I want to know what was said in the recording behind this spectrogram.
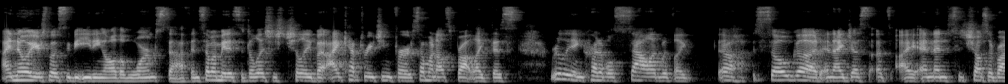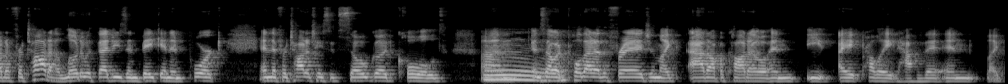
I know you're supposed to be eating all the warm stuff, and someone made us a delicious chili, but I kept reaching for someone else brought like this really incredible salad with like Ugh, so good. And I just, I, and then she also brought a frittata loaded with veggies and bacon and pork. And the frittata tasted so good cold. Um, mm. And so I would pull that out of the fridge and like add avocado and eat. I ate, probably ate half of it in like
